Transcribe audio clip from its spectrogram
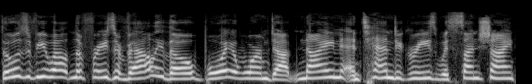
Those of you out in the Fraser Valley though, boy, it warmed up nine and 10 degrees with sunshine.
